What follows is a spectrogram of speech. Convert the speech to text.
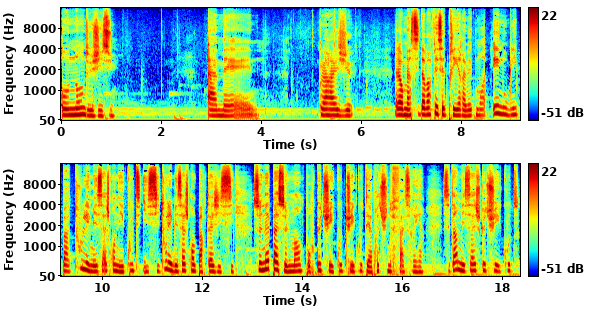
Au nom de Jésus. Amen. Gloire à Dieu. Alors merci d'avoir fait cette prière avec moi et n'oublie pas tous les messages qu'on écoute ici, tous les messages qu'on partage ici. Ce n'est pas seulement pour que tu écoutes, tu écoutes et après tu ne fasses rien. C'est un message que tu écoutes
